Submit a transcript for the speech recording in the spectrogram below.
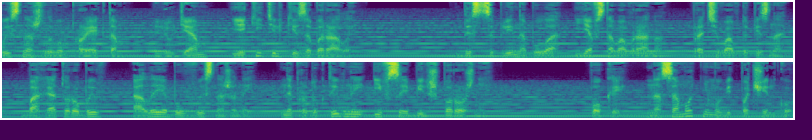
виснажливим проектам, людям, які тільки забирали. Дисципліна була, я вставав рано, працював допізна, багато робив, але я був виснажений, непродуктивний і все більш порожній. Поки на самотньому відпочинку,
